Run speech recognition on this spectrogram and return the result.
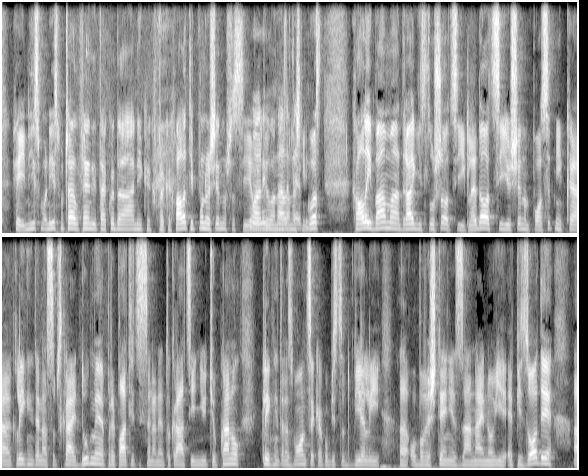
Hej, nismo, nismo child friendly, tako da nikakva frka. Hvala ti puno još jednom što si ovaj, bila naš današnji tebi. gost. Hvala i vama, dragi slušaoci i gledaoci. Još jednom podsjetnik, kliknite na subscribe dugme, pretplatite se na Netokraciji YouTube kanal, kliknite na zvonce kako biste odbijali uh, obaveštenje za najnovije epizode. Uh,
